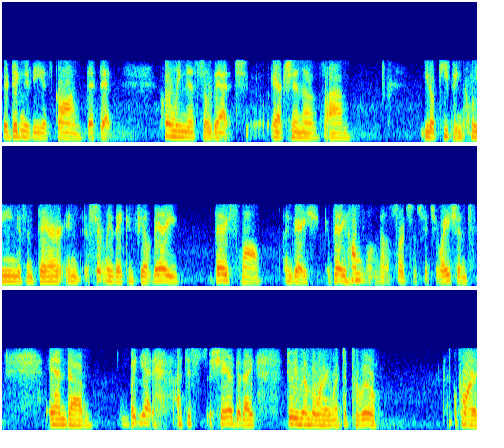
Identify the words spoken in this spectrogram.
their dignity is gone that that cleanliness or that action of um, you know keeping clean isn't there, and certainly they can feel very very small and very very humble in those sorts of situations. And um, but yet I just shared that I do remember when I went to Peru for a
